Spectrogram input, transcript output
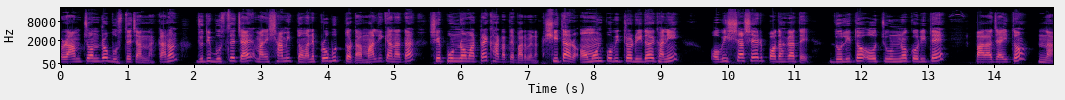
রামচন্দ্র বুঝতে চান না। কারণ যদি বুঝতে চায় মানে স্বামিত্ব মানে প্রভুত্বটা, মালিকানাটা সে পূর্ণমাত্রায় খাটাতে পারবে না। সীতার অমন পবিত্র হৃদয়খানি অবিশ্বাসের পদাঘাতে দলিত ও চূর্ণ করিতে পারা যাইত না।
